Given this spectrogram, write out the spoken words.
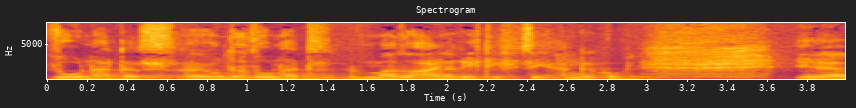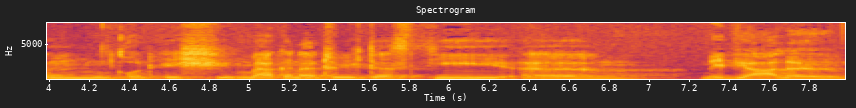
Sohn hat das, äh, unser Sohn hat mal so eine richtig sich angeguckt. Ähm, und ich merke natürlich, dass die äh, mediale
